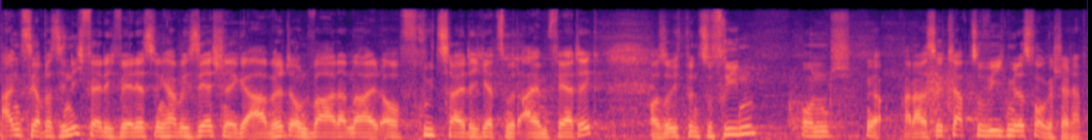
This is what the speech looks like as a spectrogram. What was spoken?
Angst gehabt, dass ich nicht fertig werde, deswegen habe ich sehr schnell gearbeitet und war dann halt auch frühzeitig jetzt mit einem fertig. Also ich bin zufrieden und ja, hat alles geklappt, so wie ich mir das vorgestellt habe.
